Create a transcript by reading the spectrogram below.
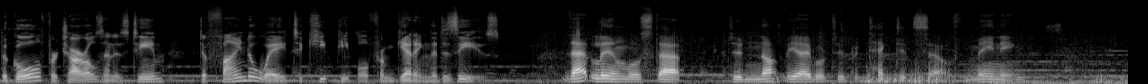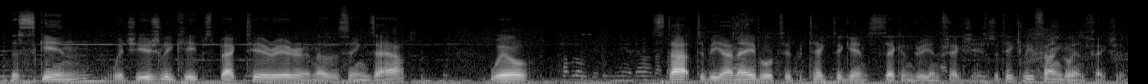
The goal for Charles and his team to find a way to keep people from getting the disease. That limb will start to not be able to protect itself, meaning the skin, which usually keeps bacteria and other things out, will start to be unable to protect against secondary infections, particularly fungal infections.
